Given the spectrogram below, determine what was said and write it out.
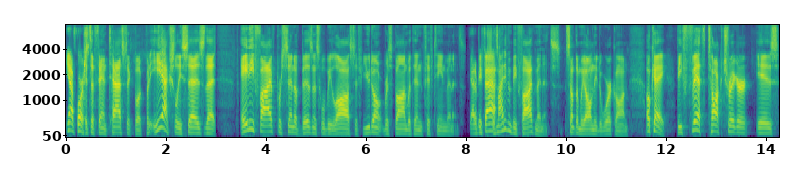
Yeah, of course. It's a fantastic book, but he actually says that 85% of business will be lost if you don't respond within 15 minutes. Got to be fast. It might even be five minutes, something we all need to work on. Okay, the fifth talk trigger is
